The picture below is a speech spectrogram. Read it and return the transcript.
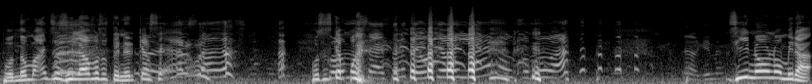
Pues no manches, así le vamos a tener que hacer, güey. Pues es que pues, O sea, ¿esto lo tengo que bailar cómo va? Sí, no, no, mira,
